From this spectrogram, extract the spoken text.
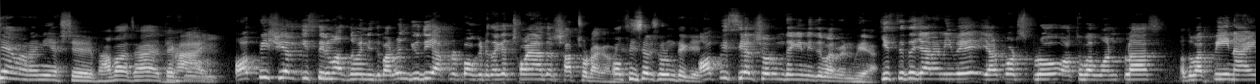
ক্যামেরা নিয়ে আসছে ভাবা যায় ভাই অফিসিয়াল কিস্তির মাধ্যমে নিতে পারবেন। যদি আপনার পকেটে থাকে ছয় হাজার সাতশো টাকা অফিসিয়াল শোরুম থেকে? অফিসিয়াল শোরুম থেকে নিতে পারবেন ভাইয়া। কিস্তিতে যারা নিবে এয়ারপডস প্রো অথবা ওয়ান প্লাস অথবা পি নাইন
